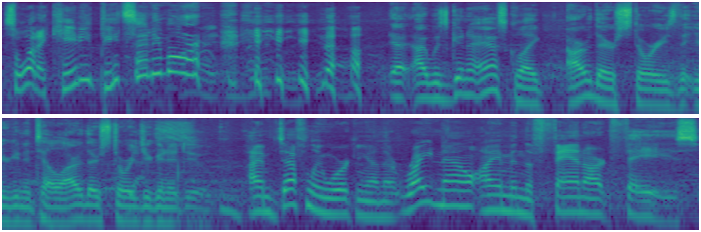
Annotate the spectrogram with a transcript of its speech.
So what? I can't eat pizza anymore? you know? I was going to ask, like, are there stories that you're going to tell? Are there stories yes. you're going to do? I'm definitely working on that. Right now, I am in the fan art phase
